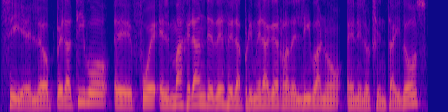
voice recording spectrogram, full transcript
Sí, el operativo eh, fue el más grande desde la Primera Guerra del Líbano en el 82.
